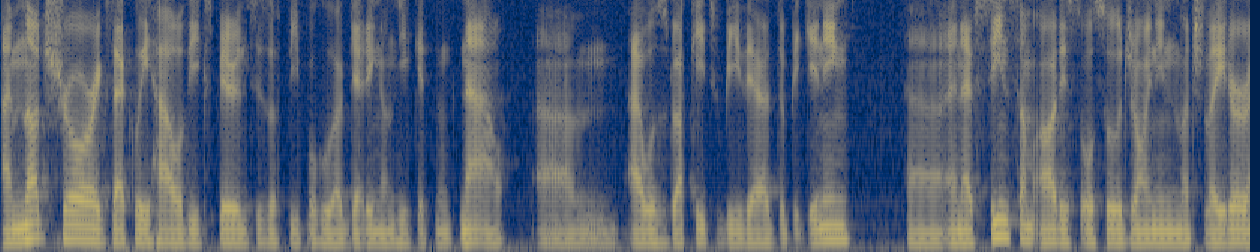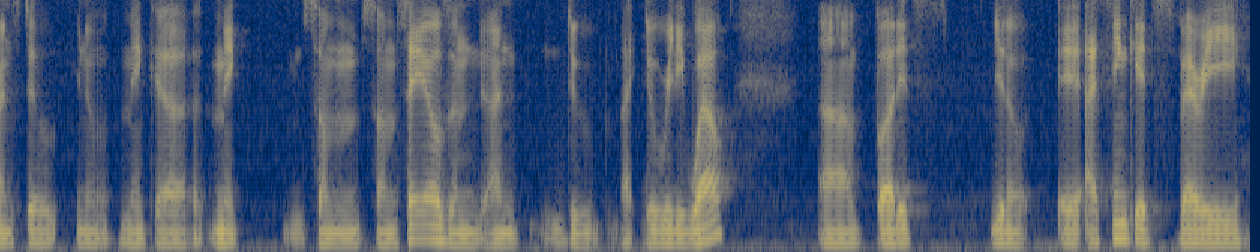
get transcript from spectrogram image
I'm not sure exactly how the experiences of people who are getting on Hic et Nunc now um, I was lucky to be there at the beginning. Uh, and I've seen some artists also join in much later and still you know make uh, make some some sales and and do like do really well. Uh, but it's you know I think it's very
